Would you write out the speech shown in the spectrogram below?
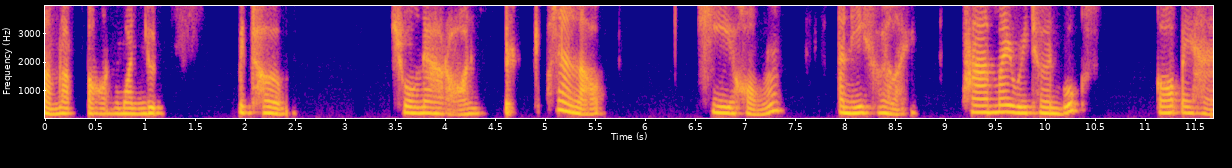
สำหรับตอนวันหยุดปิดเทอมช่วงหน้าร้อน เพราะฉะนั้นแล้วคีย์ของอันนี้คืออะไร ถ้าไม่ return books ก็ไปหา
